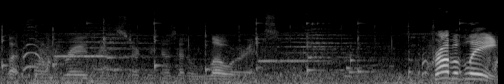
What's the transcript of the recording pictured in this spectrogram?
Platform raised means Starkly knows how to lower it. Probably!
